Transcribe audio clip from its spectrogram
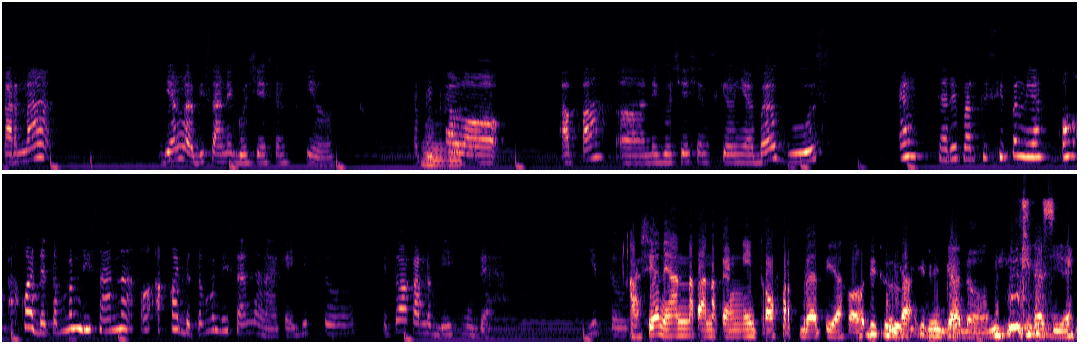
karena dia nggak bisa negotiation skill tapi Hmm. kalau apa uh, negotiation skillnya bagus eh cari partisipan ya oh aku ada temen di sana oh aku ada temen di sana nah, kayak gitu itu akan lebih mudah gitu Kasian ya anak-anak yang introvert berarti ya kalau disuruh Enggak sketch. dong. Kasihan.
